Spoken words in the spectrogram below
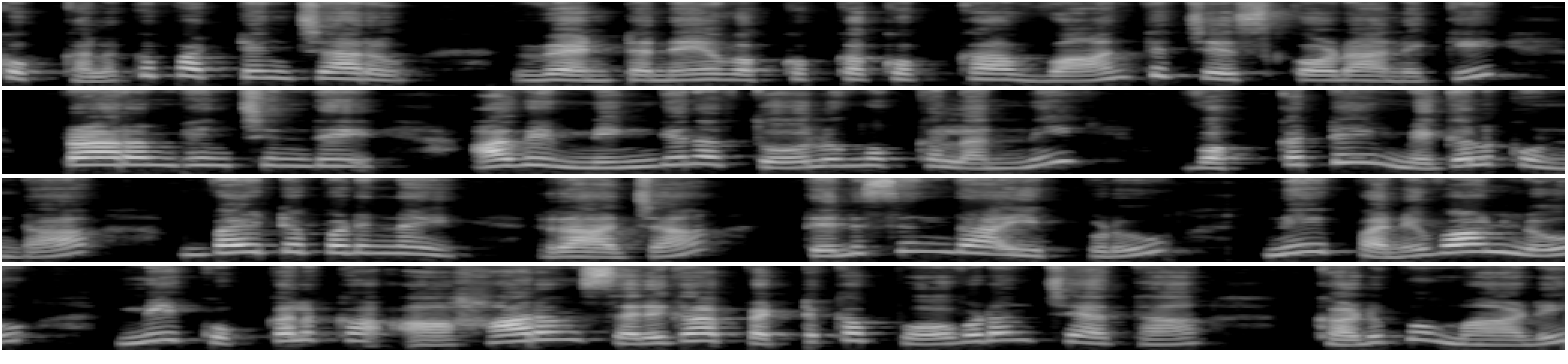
కుక్కలకు పట్టించారు. వెంటనే ఒక్కొక్క కుక్క వాంతి చేసుకోవడానికి ప్రారంభించింది. అవి మింగిన తోలు ముక్కలన్నీ ఒక్కటి మిగలకుండా బయటపడినాయి. రాజా తెలిసిందా ఇప్పుడు? నీ పనివాళ్ళు మీ కుక్కలకు ఆహారం సరిగా పెట్టకపోవడం చేత కడుపు మాడి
